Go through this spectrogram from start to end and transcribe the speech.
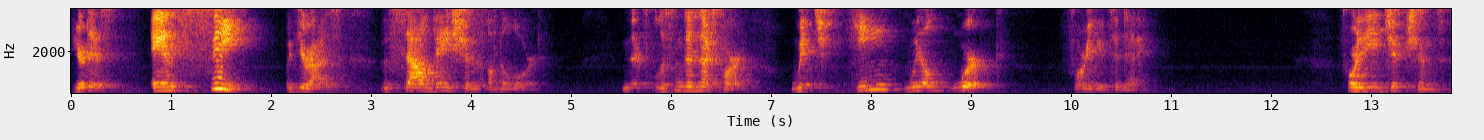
Here it is. And see with your eyes the salvation of the Lord. Next, listen to the next part, which he will work for you today. For the Egyptians,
